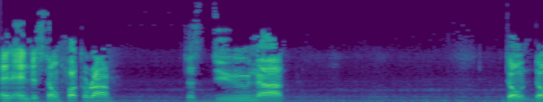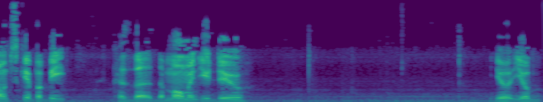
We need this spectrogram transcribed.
and and just don't fuck around. Just do not don't don't skip a beat because the the moment you do, you you'll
